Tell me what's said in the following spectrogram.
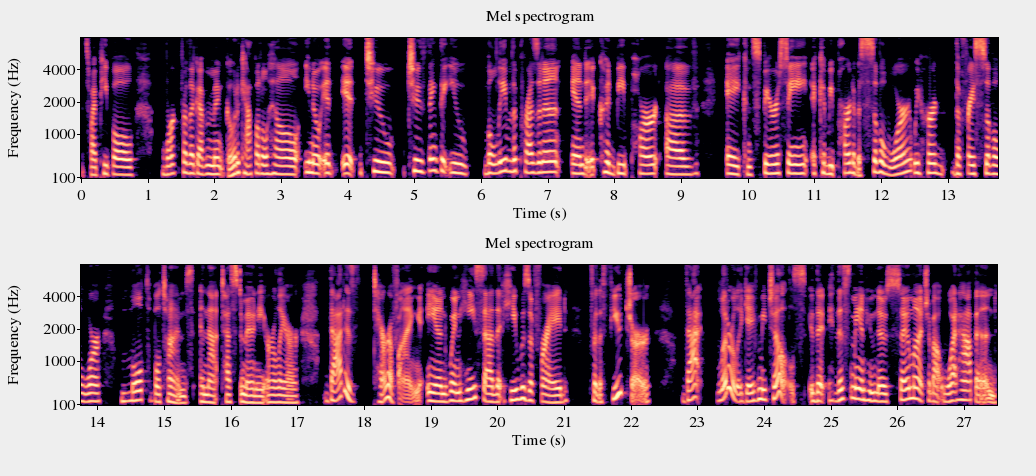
It's why people work for the government, go to Capitol Hill. You know, it it to to think that you believe the president and it could be part of a conspiracy. It could be part of a civil war. We heard the phrase civil war multiple times in that testimony earlier. That is terrifying. And when he said that he was afraid for the future, that literally gave me chills that this man who knows so much about what happened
